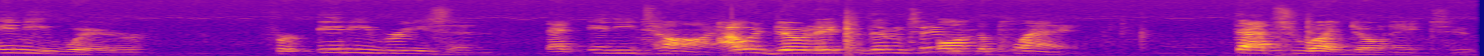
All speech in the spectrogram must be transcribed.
anywhere for any reason at any time I would donate to them too. on the planet. That's who I'd donate to.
